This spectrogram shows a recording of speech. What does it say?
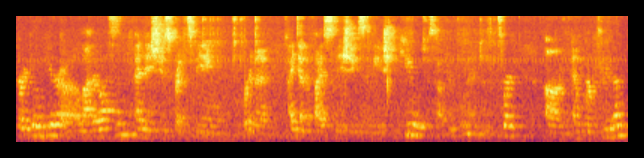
curriculum here, a a ladder lesson, and issue sprints being, we're gonna identify some issues in the issue queue, which is how Drupal manages its work, um, and work through them.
